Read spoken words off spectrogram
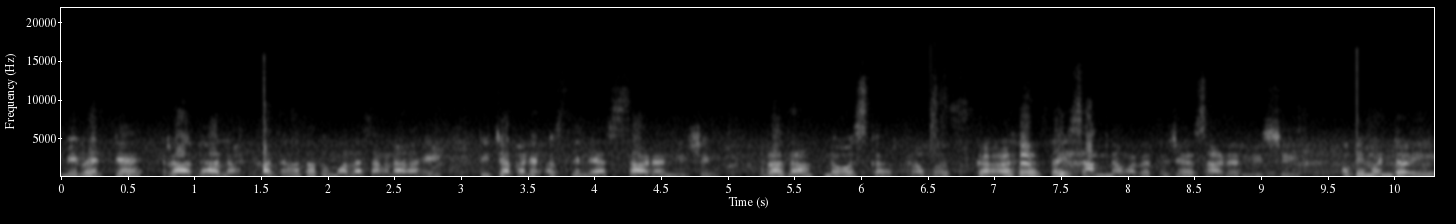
मी भेटते राधाला. राधा आता तुम्हाला सांगणार आहे तिच्याकडे असलेल्या साड्यांविषयी. राधा नमस्कार. नमस्कार. ताई सांग ना मला तुझ्या साड्यांविषयी. ही मंडळी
